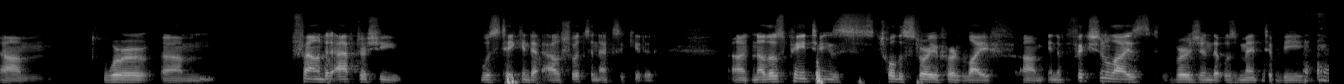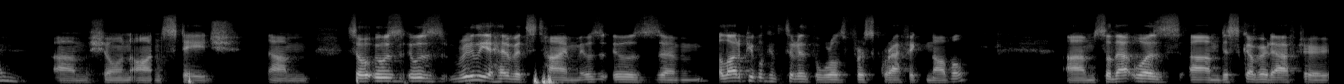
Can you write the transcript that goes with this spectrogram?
um, were um, found after she was taken to Auschwitz and executed. Uh, now those paintings told the story of her life um, in a fictionalized version that was meant to be shown on stage um, so it was it was really ahead of its time. It was it was um, a lot of people consider it the world's first graphic novel. Um, so that was um, discovered after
